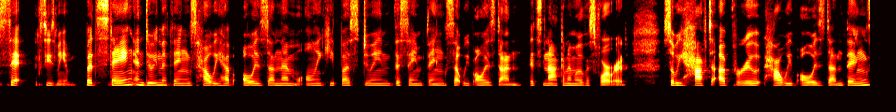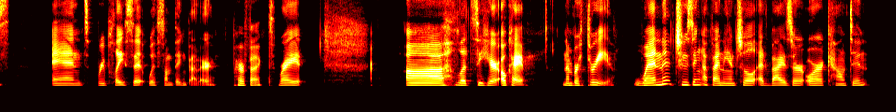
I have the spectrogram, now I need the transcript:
sa- excuse me, but staying and doing the things how we have always done them will only keep us doing the same things that we've always done. It's not going to move us forward. So we have to uproot how we've always done things and replace it with something better, Perfect. right? Uh, let's see here. Okay. Number 3. When choosing a financial advisor or accountant,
